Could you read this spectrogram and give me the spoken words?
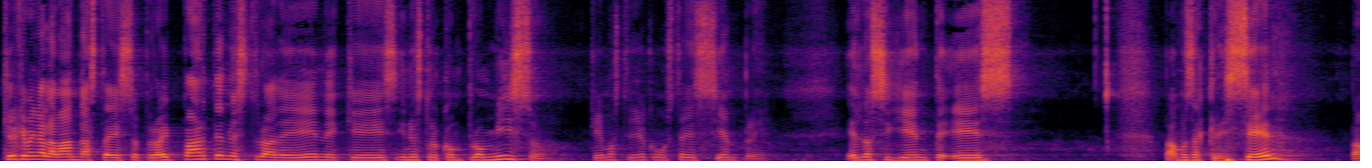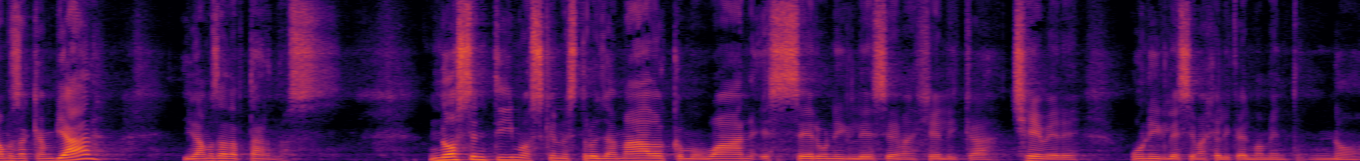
quiero que venga la banda hasta eso, pero hay parte de nuestro ADN que es, y nuestro compromiso que hemos tenido con ustedes siempre, es lo siguiente, es, vamos a crecer, vamos a cambiar y vamos a adaptarnos. No sentimos que nuestro llamado como One es ser una iglesia evangélica chévere, una iglesia evangélica del momento. No.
